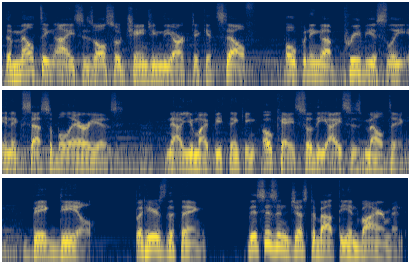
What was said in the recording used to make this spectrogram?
The melting ice is also changing the Arctic itself, opening up previously inaccessible areas. Now you might be thinking, okay, so the ice is melting. Big deal. But here's the thing. This isn't just about the environment,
